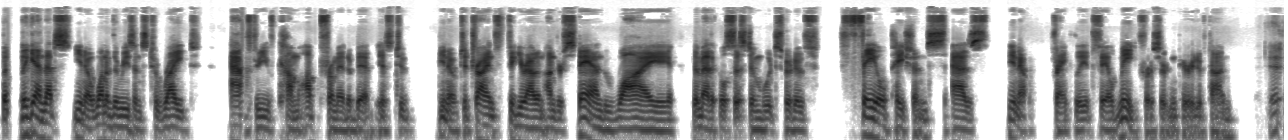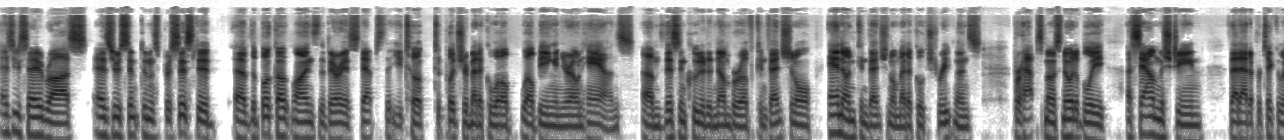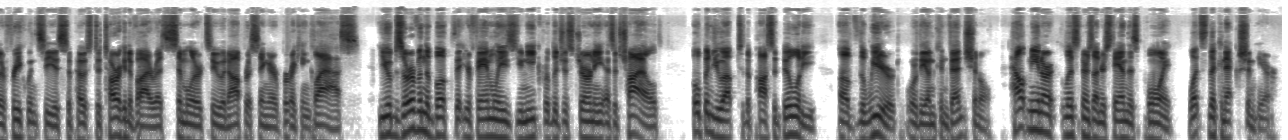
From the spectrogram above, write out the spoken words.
but again, that's you know one of the reasons to write after you've come up from it a bit is to, you know, to try and figure out and understand why the medical system would sort of fail patients as, you know, frankly, it failed me for a certain period of time. As you say, Ross, as your symptoms persisted, uh, the book outlines the various steps that you took to put your medical well being in your own hands. Um, this included a number of conventional and unconventional medical treatments, perhaps most notably a sound machine that at a particular frequency is supposed to target a virus similar to an opera singer breaking glass. You observe in the book that your family's unique religious journey as a child opened you up to the possibility of the weird or the unconventional. Help me and our listeners understand this point. What's the connection here?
